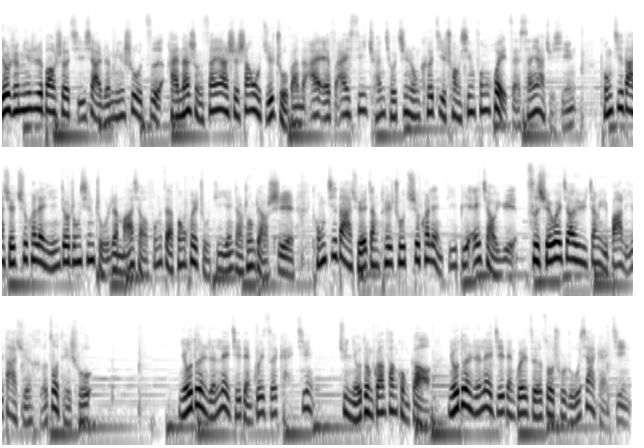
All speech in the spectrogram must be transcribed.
由人民日报社旗下人民数字海南省三亚市商务局主办的 IFIC 全球金融科技创新峰会在三亚举行。同济大学区块链研究中心主任马晓峰在峰会主题演讲中表示，同济大学将推出区块链 DBA 教育，此学位教育将与巴黎大学合作推出。牛顿人类节点规则改进。据牛顿官方公告，牛顿人类节点规则做出如下改进：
